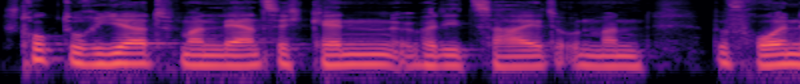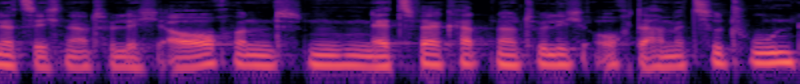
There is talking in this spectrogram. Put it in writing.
strukturiert. Man lernt sich kennen über die Zeit und man befreundet sich natürlich auch. Und ein Netzwerk hat natürlich auch damit zu tun,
